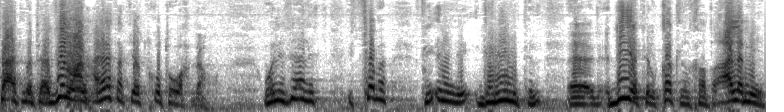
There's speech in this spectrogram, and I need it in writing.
ساعة ما تعزله عن حياتك يسقط وحده. ولذلك السبب في إن جريمة دية القتل الخطأ. على مين؟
